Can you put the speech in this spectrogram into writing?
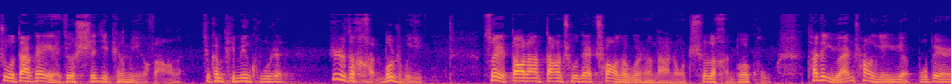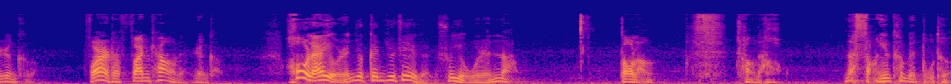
住大概也就十几平米个房子，就跟贫民窟似的，日子很不如意。所以刀郎当初在创作过程当中吃了很多苦，他的原创音乐不被人认可，反而他翻唱的认可。后来有人就根据这个说，有个人呐，刀郎。唱得好，那嗓音特别独特。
